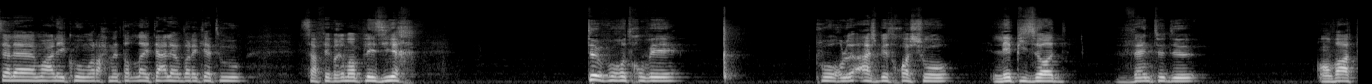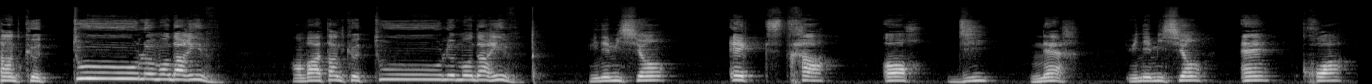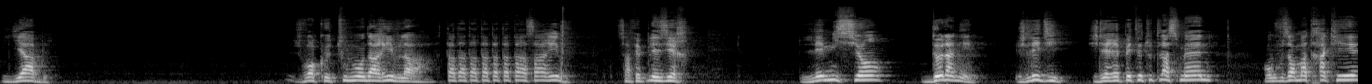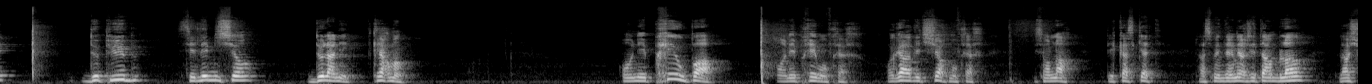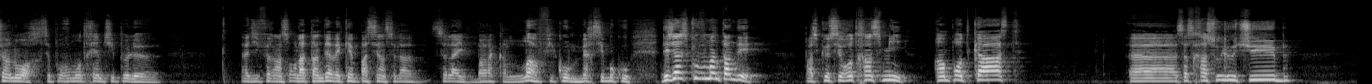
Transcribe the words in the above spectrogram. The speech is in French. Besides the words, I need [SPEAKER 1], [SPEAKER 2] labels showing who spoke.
[SPEAKER 1] Assalamu alaikum wa rahmatullahi ta'ala wa barakatuh. Ça fait vraiment plaisir de vous retrouver pour le HB3 Show, l'épisode 22. On va attendre que tout le monde arrive. On va attendre que tout le monde arrive. Une émission extraordinaire. Une émission incroyable. Je vois que tout le monde arrive là. Ta ta ta ta ta ta, ça arrive. Ça fait plaisir. L'émission de l'année. Je l'ai dit. Je l'ai répété toute la semaine. On vous a matraqué de pub. C'est l'émission de l'année. Clairement. On est prêt ou pas? On est prêt, mon frère. Regarde les t-shirts, mon frère. Ils sont là. Les casquettes. La semaine dernière, j'étais en blanc. Là, je suis en noir. C'est pour vous montrer un petit peu le, la différence. On l'attendait avec impatience, ce live. Barakallah fikoum. Merci beaucoup. Déjà, est-ce que vous m'entendez? Parce que c'est retransmis en podcast. Euh, ça sera sur YouTube.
